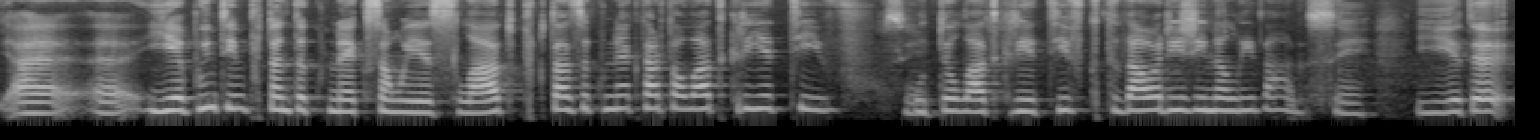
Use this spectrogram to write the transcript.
Uh, uh, e é muito importante a conexão a esse lado, porque estás a conectar-te ao lado criativo. Sim. O teu lado criativo que te dá originalidade. Sim. E até,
